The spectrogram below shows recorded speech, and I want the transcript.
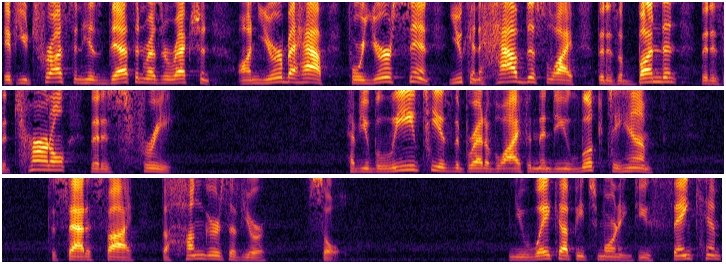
if you trust in His death and resurrection on your behalf for your sin, you can have this life that is abundant, that is eternal, that is free. Have you believed He is the bread of life? And then do you look to Him to satisfy the hungers of your soul? When you wake up each morning, do you thank Him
